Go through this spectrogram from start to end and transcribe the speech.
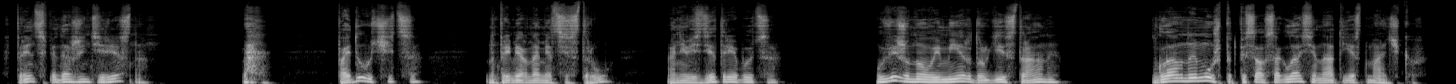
В принципе, даже интересно. Пойду учиться, например, на медсестру, они везде требуются. Увижу новый мир, другие страны. Главный муж подписал согласие на отъезд мальчиков.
